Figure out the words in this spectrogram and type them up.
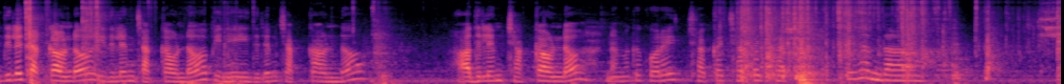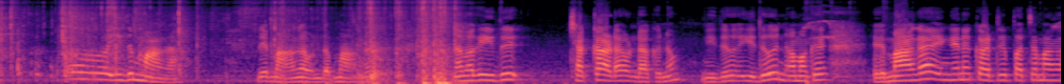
ഇതിൽ ചക്ക ഉണ്ടോ ഇതിലും ചക്ക ഉണ്ടോ പിന്നെ ഇതിലും ചക്ക ഉണ്ടോ അതിലും ചക്ക ഉണ്ടോ? നമുക്ക് കുറേ ചക്ക ചക്ക ചക്ക. ഇതെന്താ? ഓ ഇത് മാങ്ങ. ഇത് മാങ്ങ ഉണ്ട് മാങ്ങ. നമുക്ക് ഇത് ചക്ക അട ഉണ്ടാക്കുന്നു. ഇത് ഇത് നമുക്ക് മാങ്ങ എങ്ങനെ കട്ട് പച്ചമാങ്ങ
